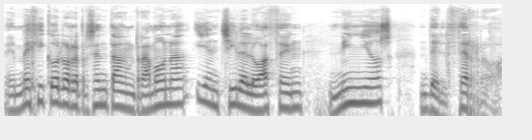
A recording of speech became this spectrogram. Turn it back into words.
En México lo representan Ramona y en Chile lo hacen Niños del Cerro.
